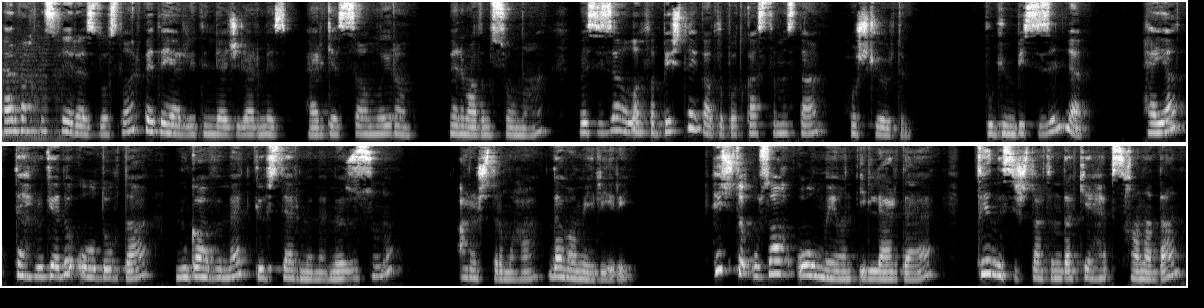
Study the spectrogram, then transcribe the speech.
vaxtınız xeyir əziz dostlar və dəyərli dinləyicilərimiz. Hər kəsi salamlayıram. Mənim adım Sona və sizi Allahla 5 dəqiqə adlı podkastımızda xoş gördüm. Bu gün biz sizinlə həyat təhlükədə olduqda müqavimət göstərməmə mövzusunu araşdırmağa davam eləyirik. Heç də uzaq olmayan illərdə Tennessee ştatındakı həbsxanadan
